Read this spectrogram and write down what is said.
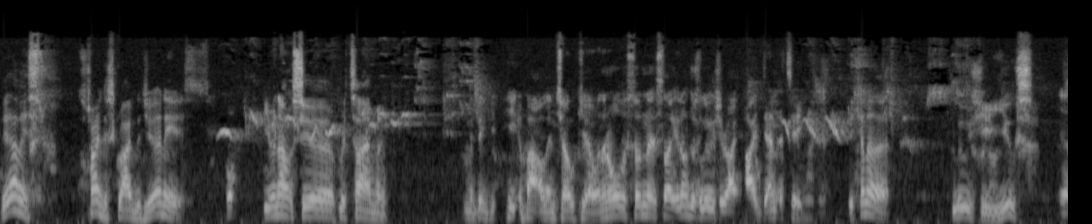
yeah, I mean, it's, to try and describe the journey. It's oh, you announce your retirement in the big heat of battle in Tokyo, and then all of a sudden, it's like you don't just lose your identity, you kind of lose your use. Yeah.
